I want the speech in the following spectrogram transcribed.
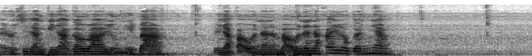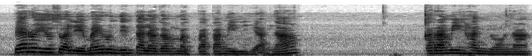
mayroon silang ginagawa, yung iba, pinapauna na mauna na kayo, ganyan. Pero usually, mayroon din talagang magpapamilya na karamihan no na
